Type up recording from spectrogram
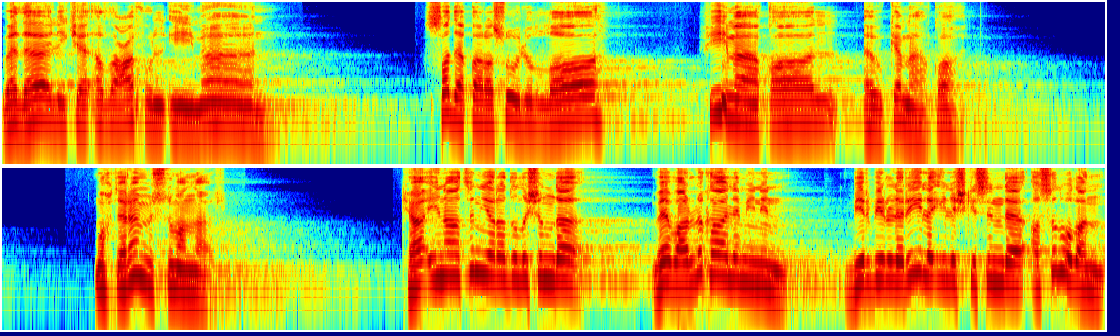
وذلك أضعف الإيمان. صدق رسول الله فيما قال أو كما قال. Muhterem Müslümanlar, kainatın yaratılışında ve varlık aleminin birbirleriyle ilişkisinde asıl olan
